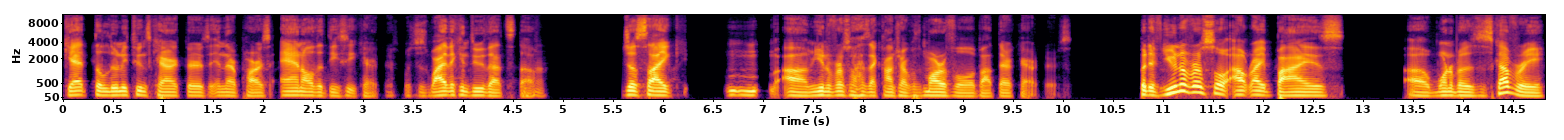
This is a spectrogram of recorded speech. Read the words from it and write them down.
get the Looney Tunes characters in their parks and all the DC characters, which is why they can do that stuff. Uh-huh. Just like um, Universal has that contract with Marvel about their characters. But if Universal outright buys uh, Warner Brothers Discovery,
